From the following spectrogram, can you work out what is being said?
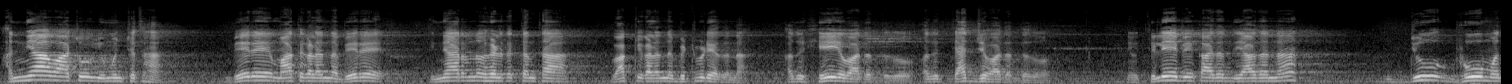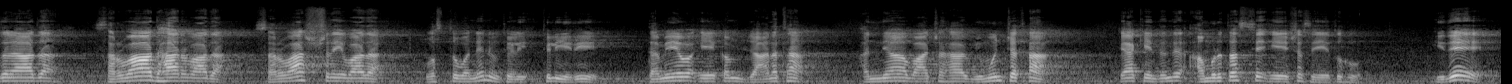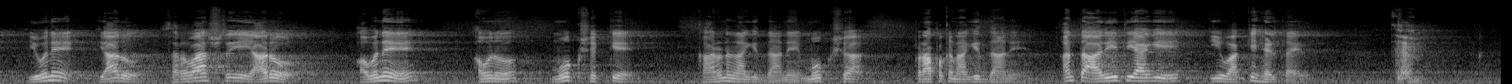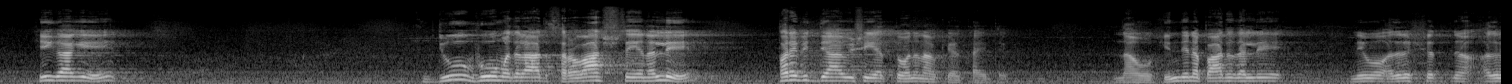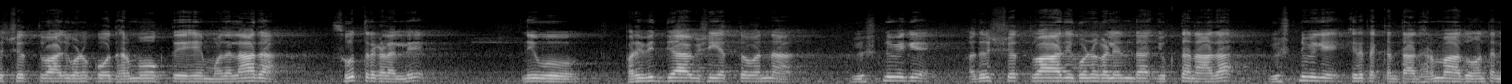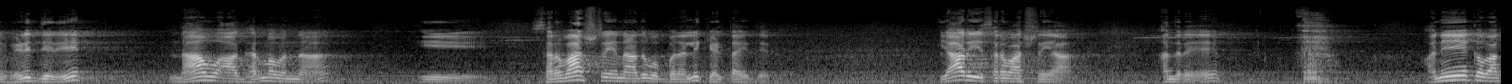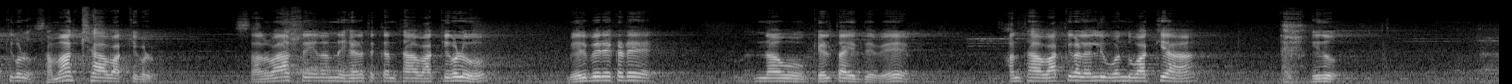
ಅನ್ಯಾವಾಚೋ ವಿಮುಂಚತ. ಬೇರೆ ಮಾತುಗಳನ್ನು, ಬೇರೆ ಇನ್ಯಾರನ್ನೂ ಹೇಳತಕ್ಕಂಥ ವಾಕ್ಯಗಳನ್ನು ಬಿಟ್ಬಿಡಿ ಅದನ್ನು. ಅದು ಹೇಯವಾದದ್ದು, ಅದು ತ್ಯಾಜ್ಯವಾದದ್ದು. ನೀವು ತಿಳಿಯಬೇಕಾದದ್ದು ಯಾವುದನ್ನು? ದ್ಯು ಭೂ ಮೊದಲಾದ ಸರ್ವಾಧಾರವಾದ, ಸರ್ವಾಶ್ರಯವಾದ ವಸ್ತುವನ್ನೇ ನೀವು ತಿಳಿ, ತಿಳಿಯಿರಿ. ತಮೇವ ಏಕಂ ಜಾನಥ ಅನ್ಯಾವಾಚ ವಿಮುಂಚಥ. ಯಾಕೆ ಅಂತಂದರೆ ಅಮೃತಸ್ಯ ಏಷ ಸೇತು ಇದೇ ಇವನೇ ಯಾರು? ಸರ್ವಾಶ್ರಯ ಯಾರೋ? ಅವನೇ ಅವನು ಮೋಕ್ಷಕ್ಕೆ ಕಾರಣನಾಗಿದ್ದಾನೆ, ಮೋಕ್ಷ ಪ್ರಾಪಕನಾಗಿದ್ದಾನೆ ಅಂತ ಆ ರೀತಿಯಾಗಿ ಈ ವಾಕ್ಯ ಹೇಳ್ತಾ ಇದೆ. ಹೀಗಾಗಿ ದ್ಯೂಭೂ ಮೊದಲಾದ ಸರ್ವಾಶ್ರಯನಲ್ಲಿ ಪರವಿದ್ಯಾ ವಿಷಯತ್ವವನ್ನು ನಾವು ಕೇಳ್ತಾ ಇದ್ದೇವೆ. ನಾವು ಹಿಂದಿನ ಪಾದದಲ್ಲಿ ನೀವು ಅದೃಶ್ಯತ್ ಅದೃಶ್ಯತ್ವಾದಿ ಗುಣಕೋ ಧರ್ಮೋಕ್ತೇ ಮೊದಲಾದ ಸೂತ್ರಗಳಲ್ಲಿ ನೀವು ಪರಿವಿದ್ಯಾ ವಿಷಯತ್ವವನ್ನು ವಿಷ್ಣುವಿಗೆ ಅದೃಶ್ಯತ್ವಾದಿ ಗುಣಗಳಿಂದ ಯುಕ್ತನಾದ ವಿಷ್ಣುವಿಗೆ ಇರತಕ್ಕಂಥ ಧರ್ಮ ಅದು ಅಂತ ನೀವು ಹೇಳಿದ್ದೀರಿ. ನಾವು ಆ ಧರ್ಮವನ್ನು ಈ ಸರ್ವಾಶ್ರಯನಾದ ಒಬ್ಬನಲ್ಲಿ ಕೇಳ್ತಾ ಇದ್ದೇವೆ. ಯಾರು ಈ ಸರ್ವಾಶ್ರಯ? ಅಂದರೆ ಅನೇಕ ವಾಕ್ಯಗಳು, ಸಮಾಖ್ಯ ವಾಕ್ಯಗಳು. ಸರ್ವಾಶ್ರಯನನ್ನು ಹೇಳ್ತಕ್ಕಂಥ ವಾಕ್ಯಗಳು ಬೇರೆ ಬೇರೆ ಕಡೆ ನಾವು ಕೇಳ್ತಾ ಇದ್ದೇವೆ. ಅಂತಹ ವಾಕ್ಯಗಳಲ್ಲಿ ಒಂದು ವಾಕ್ಯ ಇದು,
